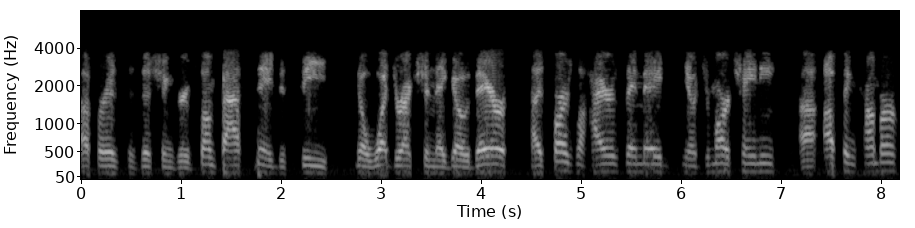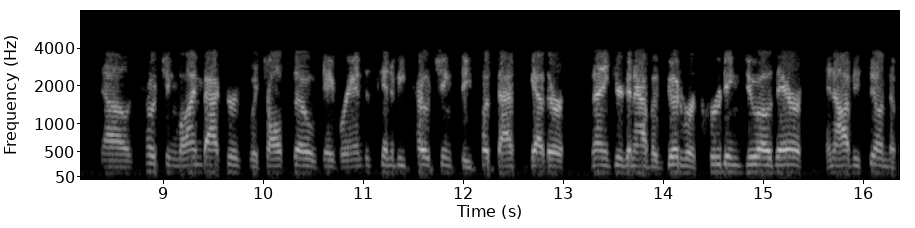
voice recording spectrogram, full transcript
uh, for his position group. So I'm fascinated to see, you know, what direction they go there. As far as the hires they made, you know, Jamar Chaney, uh, up and comer, uh, coaching linebackers, which also Dave Aranda is going to be coaching. So you put that together. I think you're going to have a good recruiting duo there. And obviously on the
